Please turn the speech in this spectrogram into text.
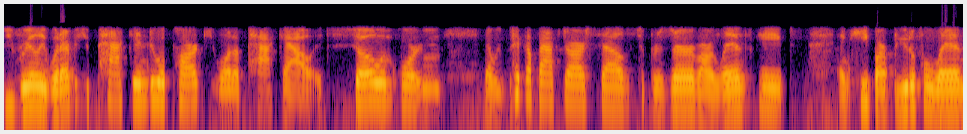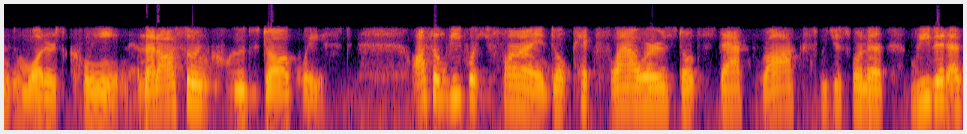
We really, whatever you pack into a park, you want to pack out. It's so important that we pick up after ourselves to preserve our landscapes and keep our beautiful lands and waters clean. And that also includes dog waste. Also, leave what you find. Don't pick flowers. Don't stack rocks. We just want to leave it as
